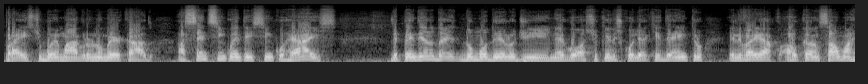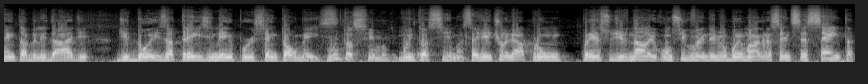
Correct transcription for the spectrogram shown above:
para este boi magro no mercado a 155 reais, dependendo do modelo de negócio que ele escolher aqui dentro, ele vai alcançar uma rentabilidade de 2 a 3,5% ao mês. Muito acima. Do Muito acima. Se a gente olhar para um preço de, não, eu consigo vender meu boi magro a 160,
